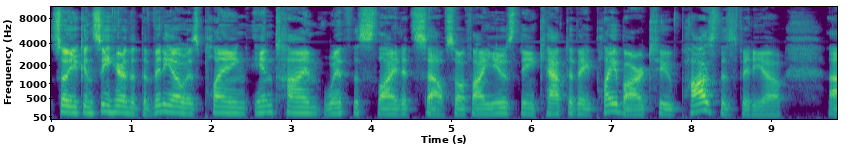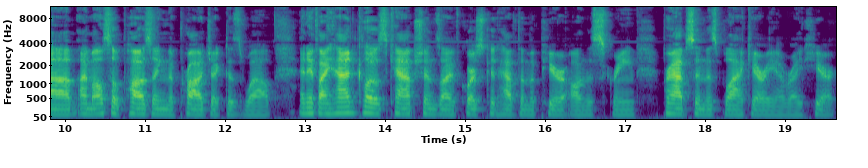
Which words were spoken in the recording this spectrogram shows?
So you can see here that the video is playing in time with the slide itself. So if I use the Captivate play bar to pause this video, uh, I'm also pausing the project as well. And if I had closed captions, I of course could have them appear on the screen, perhaps in this black area right here.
